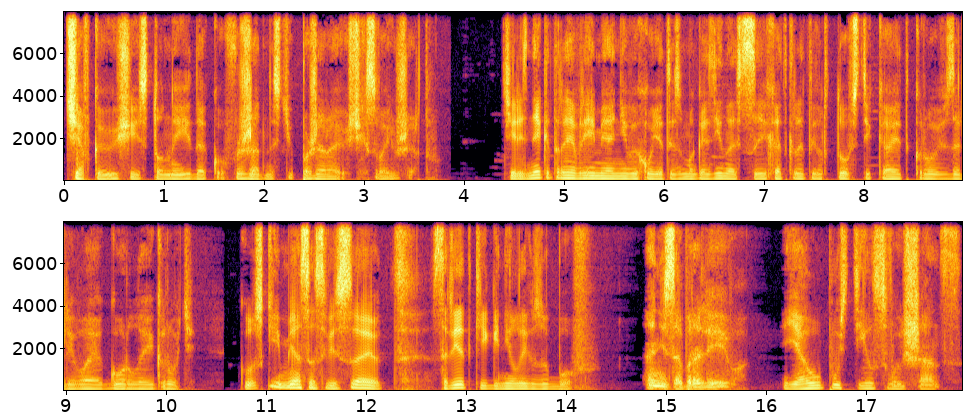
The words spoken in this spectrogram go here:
чавкающие стоны едоков, жадностью пожирающих свою жертву. Через некоторое время они выходят из магазина, с их открытых ртов стекает кровь, заливая горло и грудь. Куски мяса свисают с редких гнилых зубов. Они забрали его. Я упустил свой шанс.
